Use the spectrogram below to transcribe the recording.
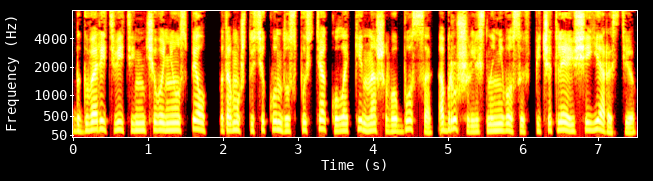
Договорить Витя ничего не успел, потому что секунду спустя кулаки нашего босса обрушились на него со впечатляющей яростью.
